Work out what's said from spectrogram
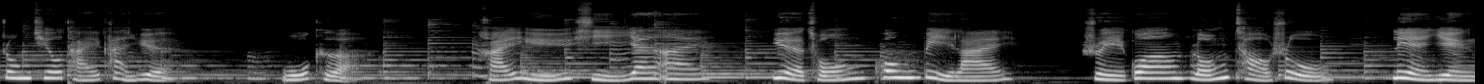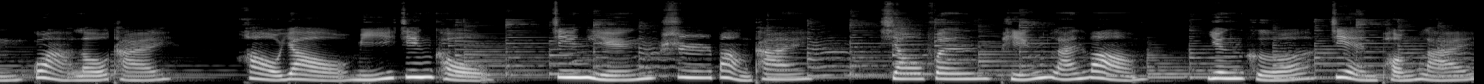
中秋台看月，无可。海雨洗烟埃，月从空碧来。水光笼草树，潋影挂楼台。号药迷津口，晶莹失蚌胎。萧分凭栏望，应何见蓬莱。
